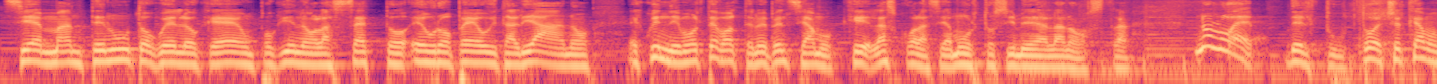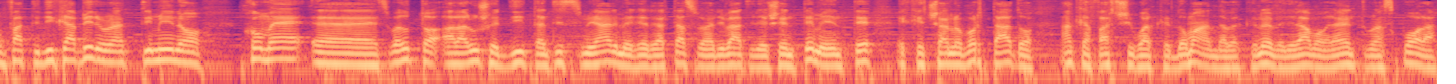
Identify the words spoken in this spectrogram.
si è mantenuto quello che è un pochino l'assetto europeo italiano e quindi molte volte noi pensiamo che la scuola sia molto simile alla nostra. Non lo è del tutto e cerchiamo infatti di capire un attimino com'è eh, soprattutto alla luce di tantissimi anime che in realtà sono arrivati recentemente e che ci hanno portato anche a farci qualche domanda perché noi vedevamo veramente una scuola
